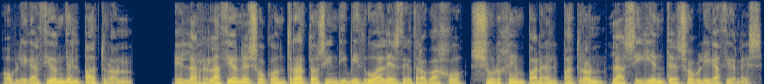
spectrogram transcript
Obligación del patrón. En las relaciones o contratos individuales de trabajo surgen para el patrón las siguientes obligaciones.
